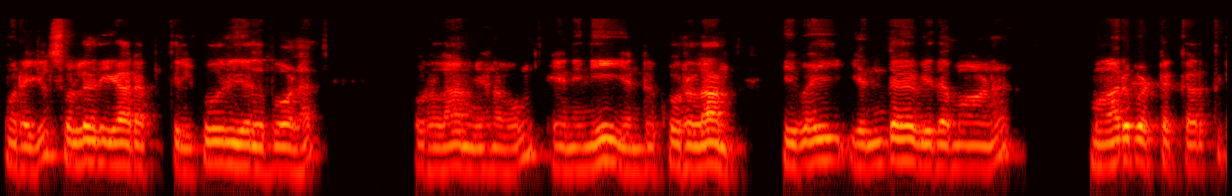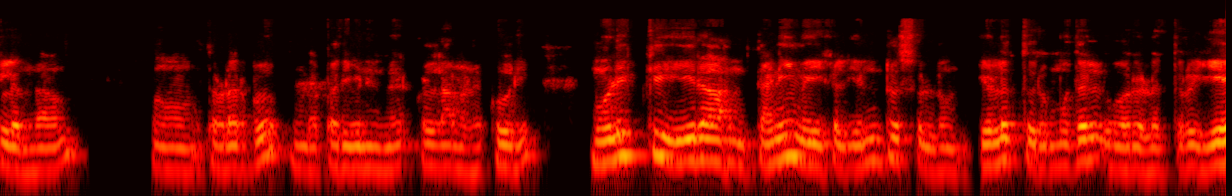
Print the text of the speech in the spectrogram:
முறையில் சொல்லதிகாரத்தில் கூறியது போல கூறலாம் எனவும் எனினி என்று கூறலாம். இவை எந்த விதமான மாறுபட்ட கருத்துக்கள் இருந்தாலும் தொடர்பு இந்த பதிவினில் மேற்கொள்ளலாம் என கூறி மொழிக்கு ஈராகும் தனிமைகள் என்று சொல்லும் எழுத்துரு முதல் ஓர் எழுத்துரு ஏ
